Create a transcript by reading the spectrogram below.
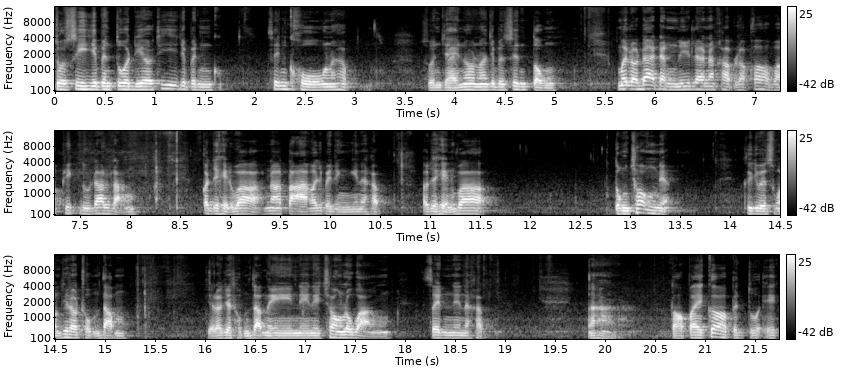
ตัว C จะเป็นตัวเดียวที่จะเป็นเส้นโค้งนะครับ ส่วนใหญ่นอกนั้นจะเป็นเส้นตรง เมื่อเราได้ดังนี้แล้วนะครับ เราก็มาพลิกดูด้านหลัง ก็จะเห็นว่าหน้าตาก็จะเป็นอย่างนี้นะครับ เราจะเห็นว่าตรงช่องเนี่ยคือจะเป็นส่วนที่เราถมดำเดี๋ยวเราจะถมดำในในในช่องระหว่างเส้นนี่นะครับอ่าต่อไปก็เป็นตัว x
